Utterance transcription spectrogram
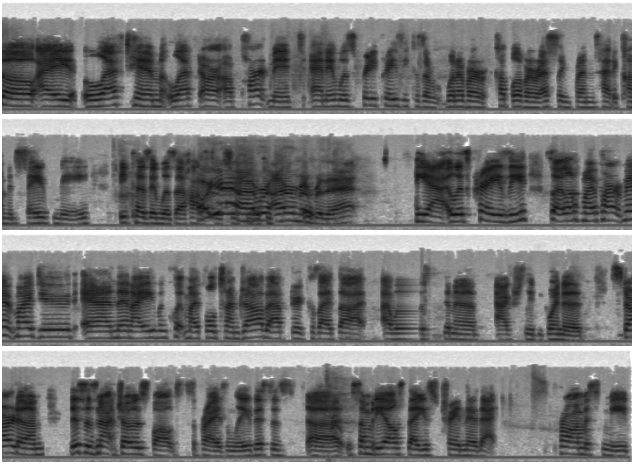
So I left him, left our apartment, and it was pretty crazy because one of our couple of our wrestling friends had to come and save me because it was a hostage. Oh yeah, I, re- I remember that. Yeah, it was crazy. So I left my apartment, my dude, and then I even quit my full time job after because I thought I was gonna actually be going to stardom. This is not Joe's fault, surprisingly. This is uh, somebody else that used to train there that promised me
